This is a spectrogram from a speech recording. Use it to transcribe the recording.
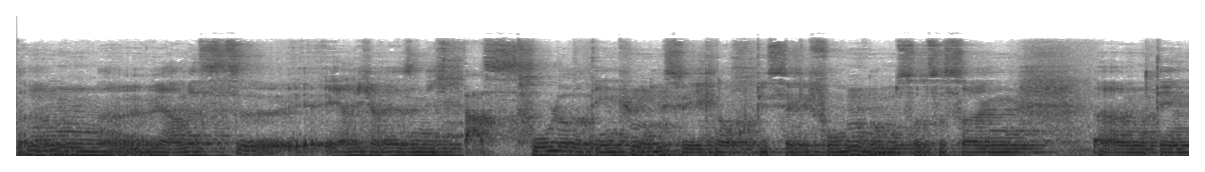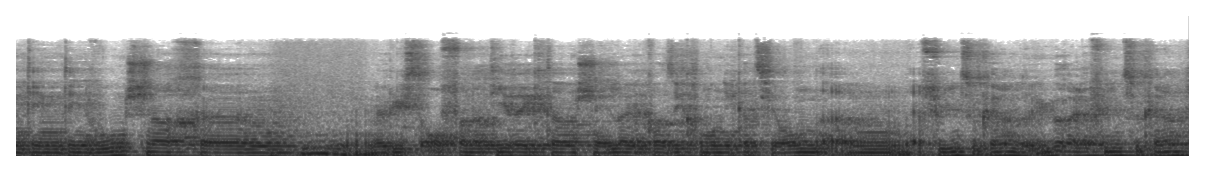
Mhm. Wir haben jetzt äh, ehrlicherweise nicht das Tool oder den Königsweg noch bisher gefunden, mhm. um sozusagen ähm, den, den, den Wunsch nach ähm, möglichst offener, direkter und schneller quasi Kommunikation ähm, erfüllen zu können oder überall erfüllen zu können.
